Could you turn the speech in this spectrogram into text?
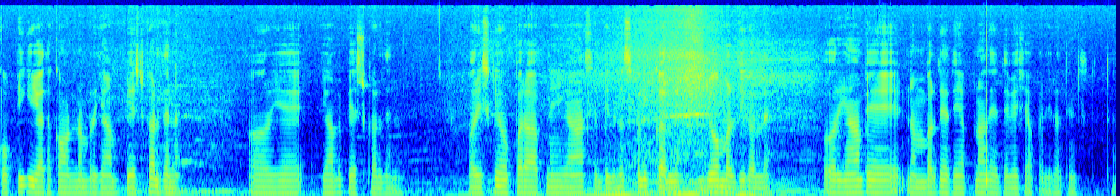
कॉपी किया था अकाउंट नंबर यहाँ पे पेस्ट कर देना और ये यहाँ पे पेस्ट कर देना और इसके ऊपर आपने यहाँ से बिज़नेस क्लिक कर लें, जो मर्ज़ी कर लें। और यहाँ पे नंबर दे दें, अपना दे दें, बेशक ज़ीरो तीन सौ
